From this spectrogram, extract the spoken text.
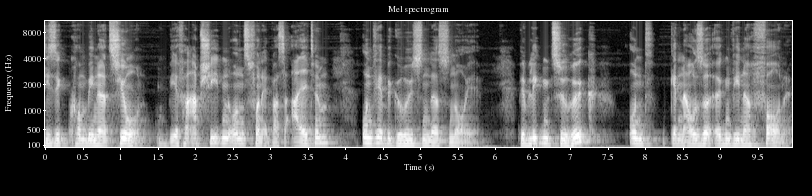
diese Kombination. Wir verabschieden uns von etwas Altem und wir begrüßen das Neue. Wir blicken zurück und genauso irgendwie nach vorne.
